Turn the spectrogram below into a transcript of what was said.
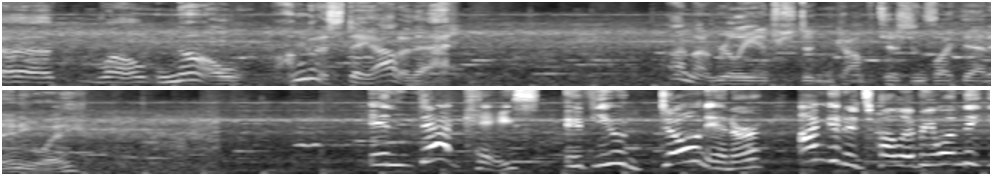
Uh, well, no. I'm gonna stay out of that. I'm not really interested in competitions like that anyway. In that case, if you don't enter, I'm gonna tell everyone that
